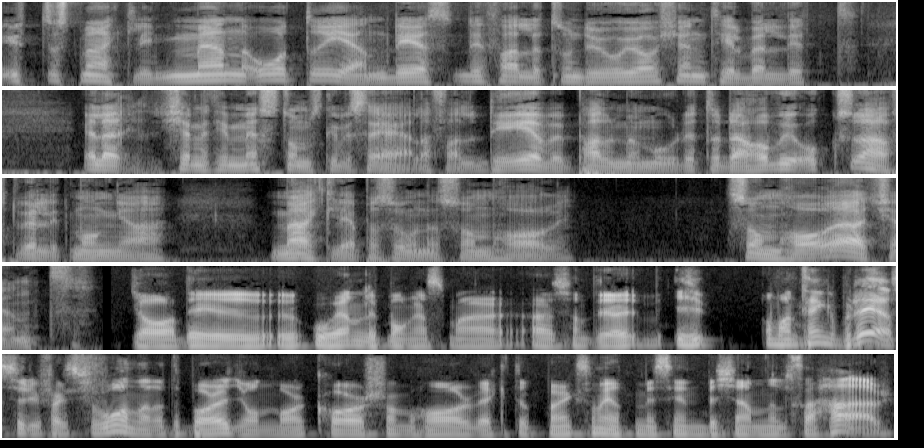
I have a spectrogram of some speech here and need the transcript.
Ytterst märklig, men återigen, det, det fallet som du och jag känner till väldigt, eller känner till mest om ska vi säga i alla fall, det är väl Palmemordet och där har vi också haft väldigt många märkliga personer som har, som har erkänt. Ja, det är ju oändligt många som har erkänt. I, om man tänker på det så är det ju faktiskt förvånande att det bara är John Mark Carr som har väckt uppmärksamhet med sin bekännelse här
